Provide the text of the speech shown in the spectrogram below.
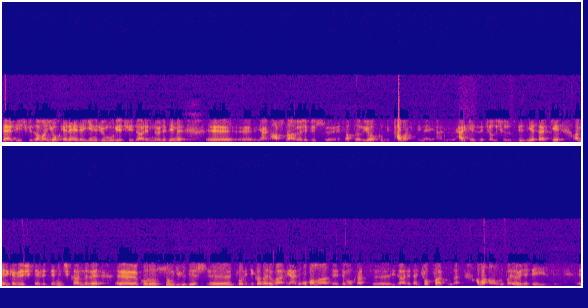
derdi hiçbir zaman yok. Hele hele yeni cumhuriyetçi idarenin öyle değil mi? Ee, e, yani asla öyle bir e, hesapları yok. Tam aksine yani herkesle çalışırız biz. Yeter ki Amerika Birleşik Devletleri'nin çıkarları e, korunsun gibi bir e, politikaları var. Yani Obama ve Demokrat e, idareden çok farklılar. Ama Avrupa öyle değildi. E,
